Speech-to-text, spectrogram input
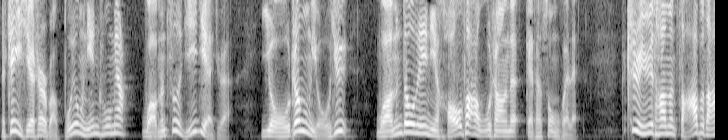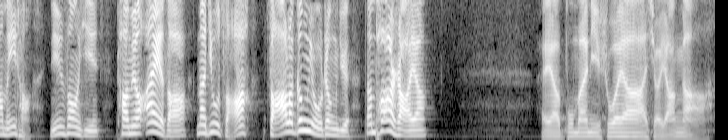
那这些事儿吧，不用您出面，我们自己解决，有证有据。我们都给你毫发无伤的给他送回来。至于他们砸不砸煤厂，您放心，他们要爱砸那就砸，砸了更有证据，咱怕啥呀？哎呀，不瞒你说呀，小杨啊，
